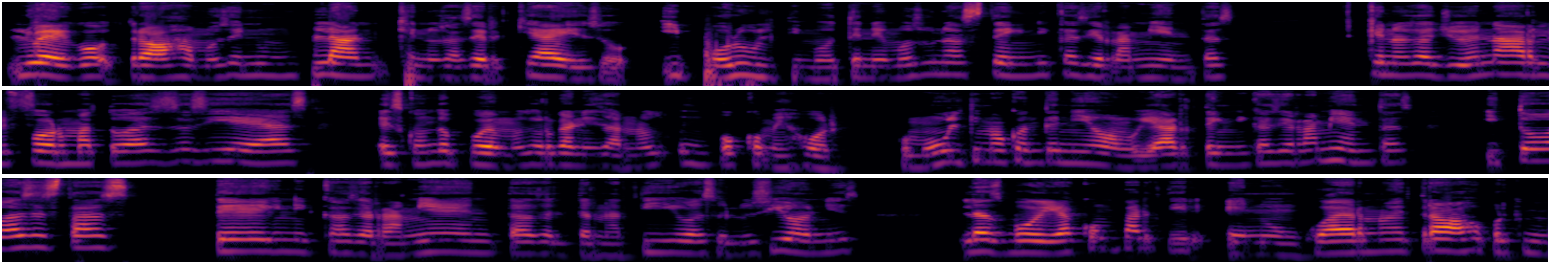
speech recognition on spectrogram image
luego trabajamos en un plan que nos acerque a eso y por último tenemos unas técnicas y herramientas que nos ayuden a darle forma a todas esas ideas, es cuando podemos organizarnos un poco mejor. como último contenido voy a dar técnicas y herramientas y todas estas técnicas, herramientas, alternativas, soluciones, las voy a compartir en un cuaderno de trabajo porque me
